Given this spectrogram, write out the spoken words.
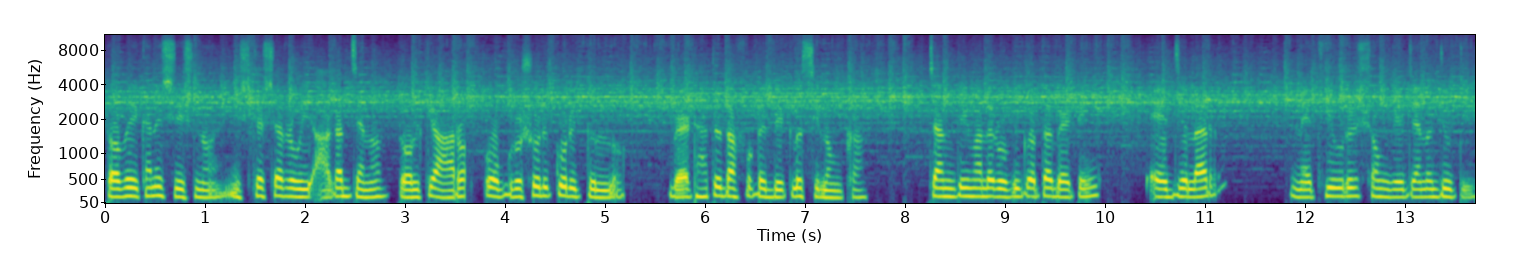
তবে এখানে শেষ নয় নিষ্কাশার ওই আঘাত যেন দলকে আরও অগ্রসর করে তুলল। ব্যাট হাতে দাফটে দেখল শ্রীলঙ্কা। চান্দিমালের অভিজ্ঞতা ব্যাটিং এ জেলার ম্যাথিউরের সঙ্গে যেন জুটি।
